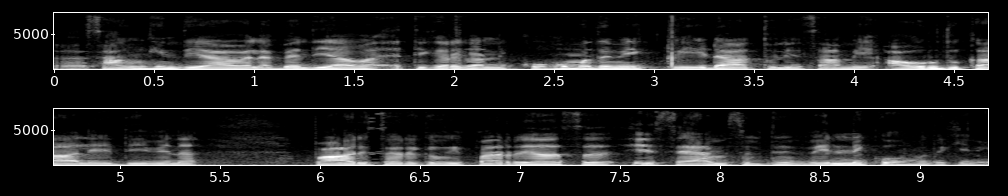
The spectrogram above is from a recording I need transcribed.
සංහින්දියාව ලැබැඳියාව ඇතිකරගන්න කොහොමද මේ ක්‍රීඩා තුළින් සාමී අවුරුදු කාලයේදී වෙන පාරිසරක විපර්යාස ඒ සෑම් සුල්ති වෙන්න කොහොමද කියන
